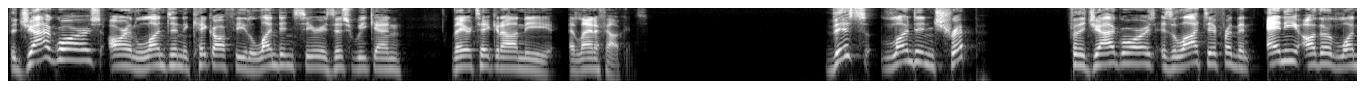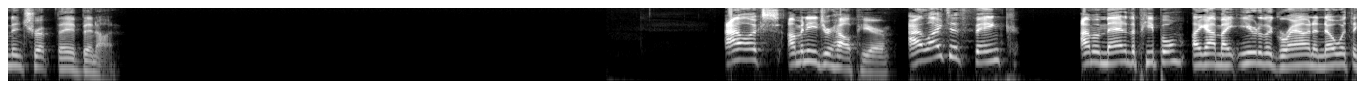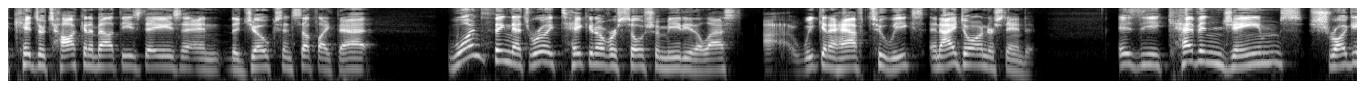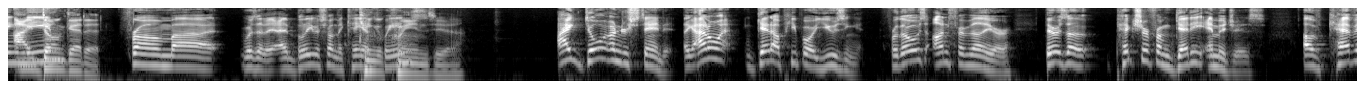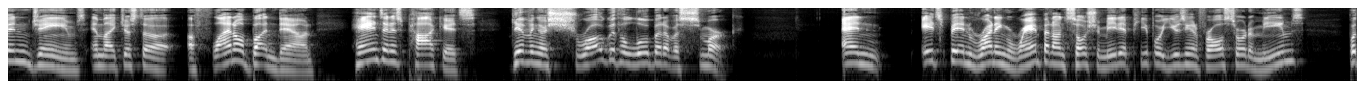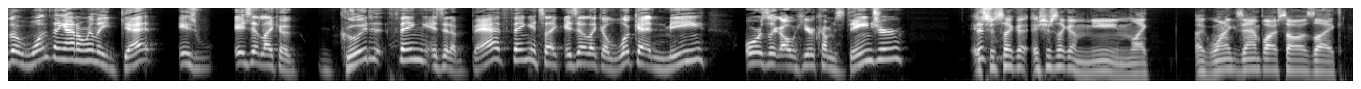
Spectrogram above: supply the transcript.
the Jaguars are in London to kick off the London series this weekend. They are taking on the Atlanta Falcons. This London trip for the Jaguars is a lot different than any other London trip they have been on. Alex, I'm gonna need your help here. I like to think I'm a man of the people. I got my ear to the ground and know what the kids are talking about these days and the jokes and stuff like that. One thing that's really taken over social media the last uh, week and a half, two weeks, and I don't understand it, is the Kevin James shrugging. I don't get it. From uh, was it? I believe it's from the King, King of, Queens. of Queens. Yeah. I don't understand it. Like I don't get how people are using it. For those unfamiliar, there's a picture from Getty Images of Kevin James in like just a, a flannel button down, hands in his pockets, giving a shrug with a little bit of a smirk. And it's been running rampant on social media, people using it for all sort of memes. But the one thing I don't really get is is it like a good thing? Is it a bad thing? It's like, is it like a look at me? Or is it like, oh, here comes danger? It's this- just like a it's just like a meme. Like like one example I saw was like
